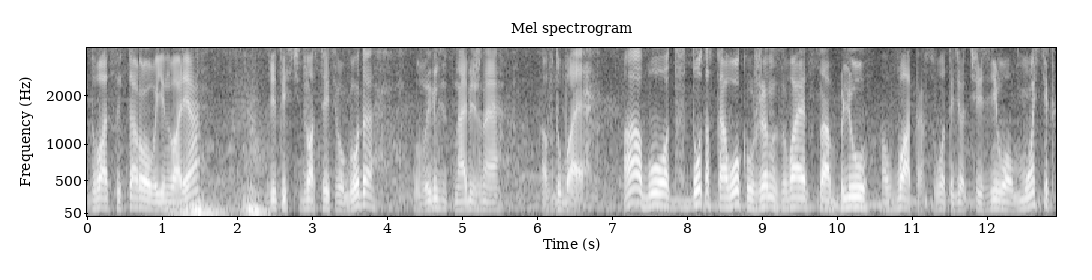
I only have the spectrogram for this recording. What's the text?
22 января 2023 года выглядит набережная в Дубае. А вот тот островок уже называется Blue Waters. Вот идет через него мостик.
